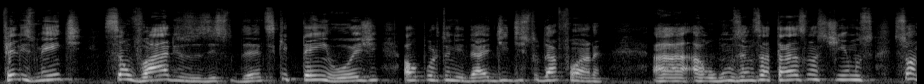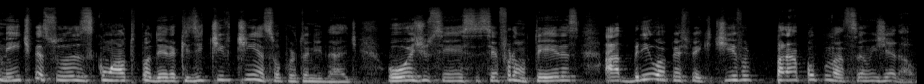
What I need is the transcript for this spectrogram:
Felizmente, são vários os estudantes que têm hoje a oportunidade de estudar fora. Há, alguns anos atrás, nós tínhamos somente pessoas com alto poder aquisitivo tinham essa oportunidade. Hoje, o Ciências Sem Fronteiras abriu a perspectiva para a população em geral.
